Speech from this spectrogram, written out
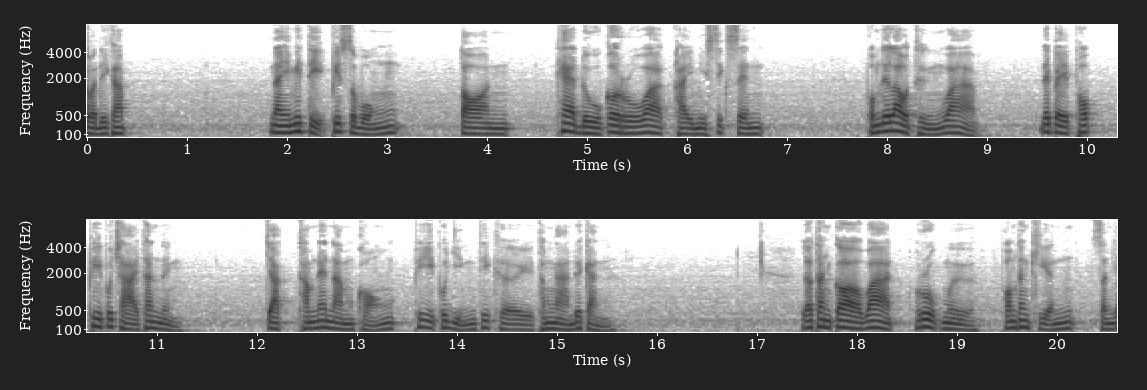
สวัสดีครับ ในมิติพิศวงตอนแค่ดูก็รู้ว่าใครมีซิกเซนผมได้เล่าถึงว่าได้ไปพบพี่ผู้ชายท่านหนึ่ง จากคำแนะนำของพี่ผู้หญิงที่เคยทำงานด้วยกัน แล้วท่านก็วาดรูปมือ พร้อมทั้งเขียนสัญ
